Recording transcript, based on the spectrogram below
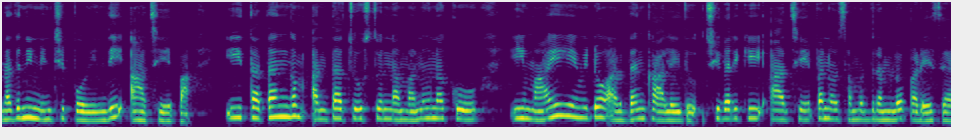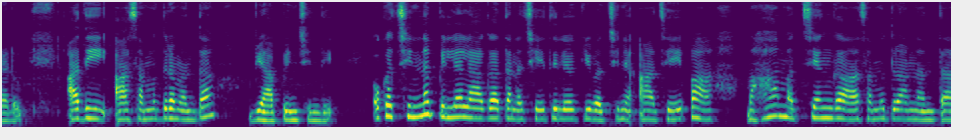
నదిని మించిపోయింది ఆ చేప. ఈ తతంగం అంతా చూస్తున్న మనునకు ఈ మాయ ఏమిటో అర్థం కాలేదు. చివరికి ఆ చేపను సముద్రంలో పడేశాడు. అది ఆ సముద్రం అంతా వ్యాపించింది. ఒక చిన్న పిల్లలాగా తన చేతిలోకి వచ్చిన ఆ చేప మహామత్స్యంగా సముద్రాన్నంతా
